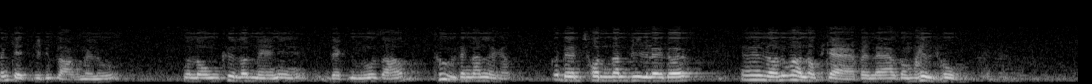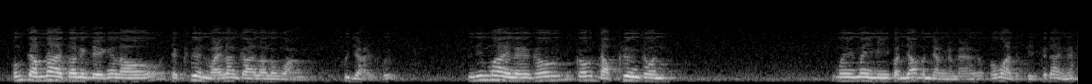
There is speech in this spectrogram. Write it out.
สังเกตผิดหรือเปล่าไม่รู้มาลงขึ้นรถเมล์นี่ เด็กหนุ่มสาวทู่ทั้งนั้นเลยครับ ก็เดินชนทันทีเลยโดยเราคิดว่าเราแก่ไปแล้วก็ไม่รู้ผมจำได้ตอนเด็กๆเราจะเคลื่อนไหวร่างกายเราระวังผู้ใหญ่ทีนี้ไม่เลยเขาเขาดับเครื่องชน ไม่ไม่มีปัญญาบัญญังกันแล้วเพราะว่าจะผิดก็ได้นะ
